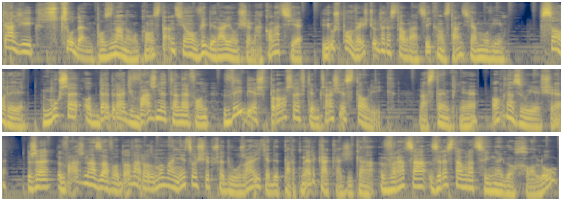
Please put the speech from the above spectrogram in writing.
Kazik z cudem poznaną Konstancją wybierają się na kolację. Już po wejściu do restauracji Konstancja mówi: Sorry, muszę odebrać ważny telefon, wybierz proszę w tym czasie stolik. Następnie okazuje się, że ważna zawodowa rozmowa nieco się przedłuża i kiedy partnerka Kazika wraca z restauracyjnego holu,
